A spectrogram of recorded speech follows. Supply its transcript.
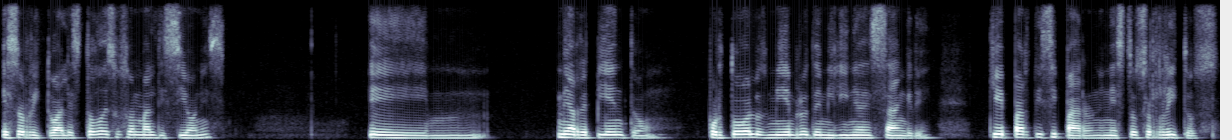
esos rituales, todo eso son maldiciones. Eh, me arrepiento por todos los miembros de mi línea de sangre que participaron en estos ritos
